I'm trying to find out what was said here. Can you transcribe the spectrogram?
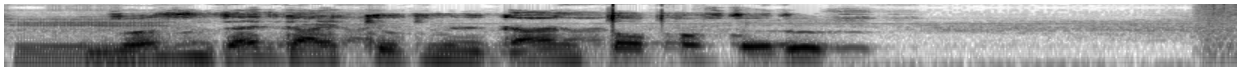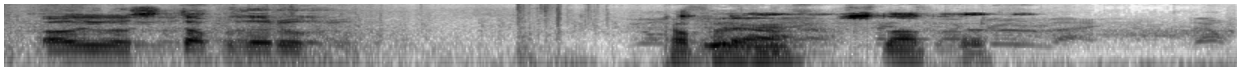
to. Wasn't that guy killed me with a gun top of the roof? Oh, he was top of the roof. Top of the roof. sniper. They'll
